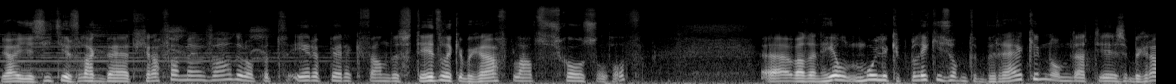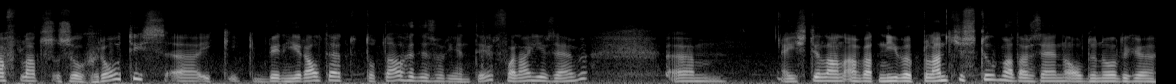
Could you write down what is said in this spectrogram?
Ja, je ziet hier vlakbij het graf van mijn vader op het ereperk van de stedelijke begraafplaats Schoonselhof. Uh, wat een heel moeilijke plek is om te bereiken, omdat deze begraafplaats zo groot is. Uh, ik, ik, ben hier altijd totaal gedesoriënteerd. Voilà, hier zijn we. Um, hij is stilaan aan wat nieuwe plantjes toe, maar daar zijn al de nodige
